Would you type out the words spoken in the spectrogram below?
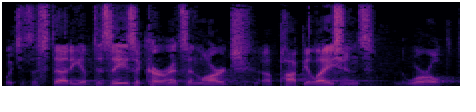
which is the study of disease occurrence in large uh, populations in the world.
